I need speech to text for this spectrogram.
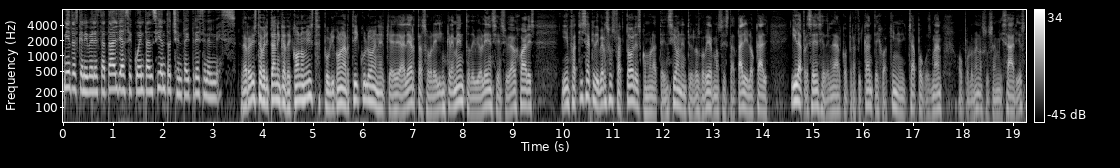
mientras que a nivel estatal ya se cuentan 183 en el mes. La revista británica The Economist publicó un artículo en el que alerta sobre el incremento de violencia en Ciudad Juárez y enfatiza que diversos factores como la tensión entre los gobiernos estatal y local y la presencia del narcotraficante Joaquín El Chapo Guzmán, o por lo menos sus emisarios,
